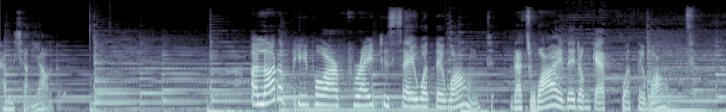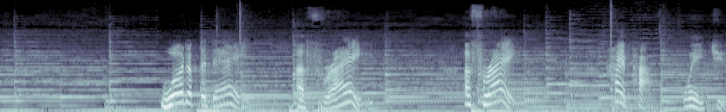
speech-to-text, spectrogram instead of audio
他们想要的。A lot of people are afraid to say what they want. That's why they don't get what they want. Word of the day afraid. Afraid. 害怕、畏惧。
